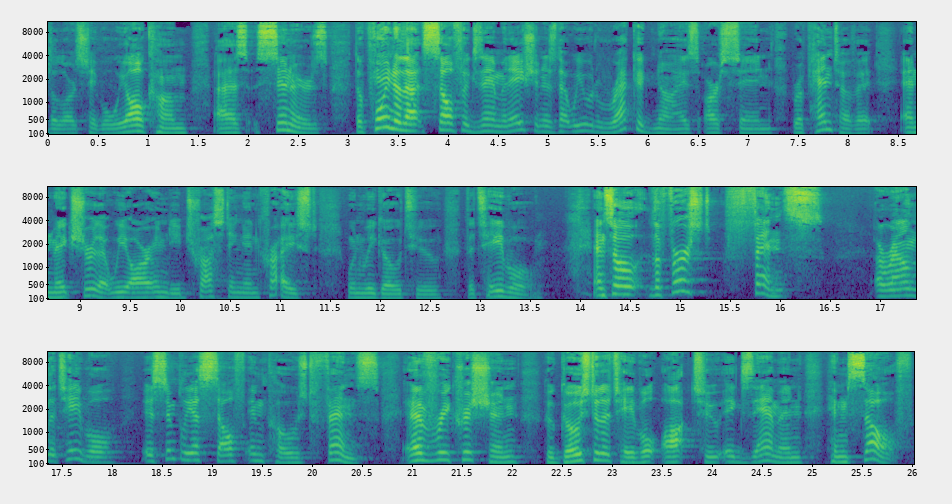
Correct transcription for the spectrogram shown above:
the Lord's table. We all come as sinners. The point of that self examination is that we would recognize our sin, repent of it, and make sure that we are indeed trusting in Christ when we go to the table. And so the first fence around the table is simply a self imposed fence. Every Christian who goes to the table ought to examine himself,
